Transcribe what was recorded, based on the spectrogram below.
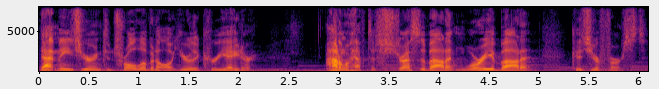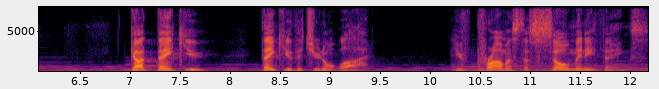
That means you're in control of it all. You're the creator. I don't have to stress about it and worry about it because you're first. God, thank you. Thank you that you don't lie. You've promised us so many things,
